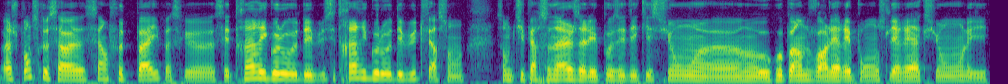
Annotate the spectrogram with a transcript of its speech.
Ah, je pense que ça, c'est un feu de paille parce que c'est très rigolo au début. C'est très rigolo au début de faire son, son petit personnage, d'aller poser des questions euh, aux copains, de voir les réponses, les réactions, les.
